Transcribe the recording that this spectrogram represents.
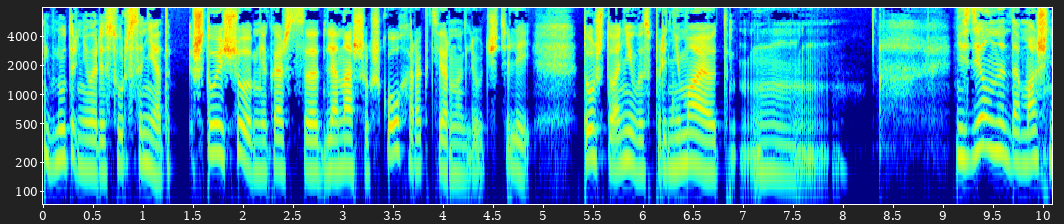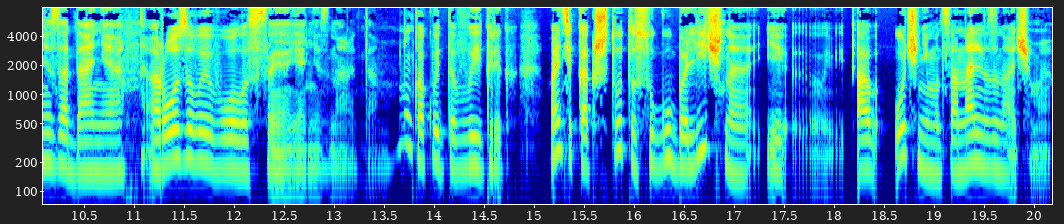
и внутреннего ресурса нет. Что еще, мне кажется, для наших школ характерно для учителей? То, что они воспринимают не сделаны домашние задания, розовые волосы, я не знаю, там, ну, какой-то выкрик. Понимаете, как что-то сугубо личное и а очень эмоционально значимое.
